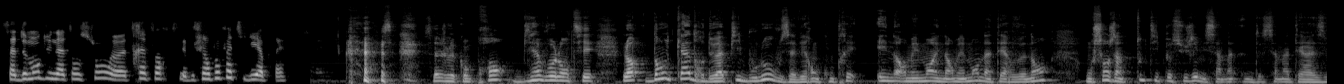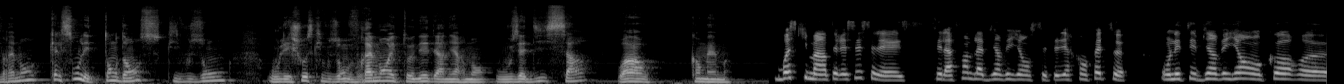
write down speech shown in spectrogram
Ça demande une attention euh, très forte. Je suis un peu fatiguée après. Ça, je le comprends bien volontiers. Alors, dans le cadre de Happy Boulot, vous avez rencontré énormément, énormément d'intervenants. On change un tout petit peu de sujet, mais ça m'intéresse vraiment. Quelles sont les tendances qui vous ont, ou les choses qui vous ont vraiment étonné dernièrement? Vous vous êtes dit ça, waouh, quand même. moi, ce qui m'a intéressé, c'est les- c'est la fin de la bienveillance. C'est-à-dire qu'en fait, euh, on était bienveillant encore euh,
